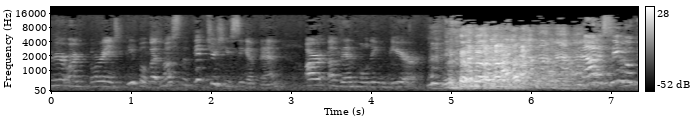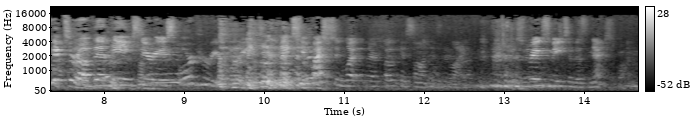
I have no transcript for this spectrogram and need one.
career oriented people, but most of the pictures you see of them are of them holding beer. Not a single picture of them being serious or career oriented. It makes you question what their focus on is in life. Which brings me to this next one.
